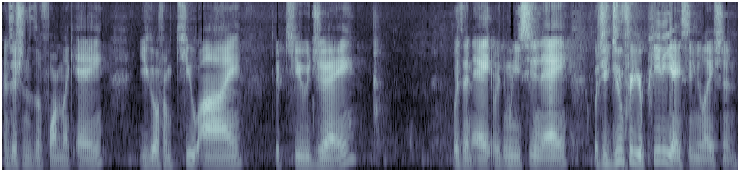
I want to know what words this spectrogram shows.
transitions of the form like A, you go from Qi to Qj with an A, when you see an A, what you do for your PDA simulation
